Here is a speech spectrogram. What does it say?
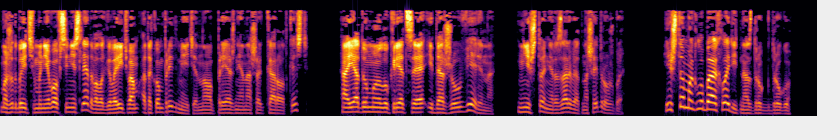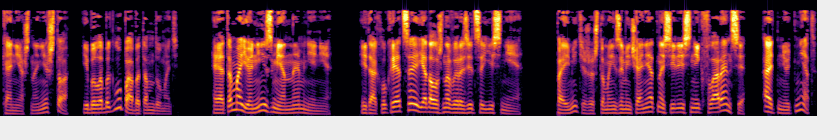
Может быть, мне вовсе не следовало говорить вам о таком предмете, но прежняя наша короткость... А я думаю, Лукреция и даже уверена, Ничто не разорвет нашей дружбы. И что могло бы охладить нас друг к другу? Конечно, ничто, и было бы глупо об этом думать. Это мое неизменное мнение. Итак, Лукреция, я должна выразиться яснее. Поймите же, что мои замечания относились не к Флоренсе, отнюдь нет.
